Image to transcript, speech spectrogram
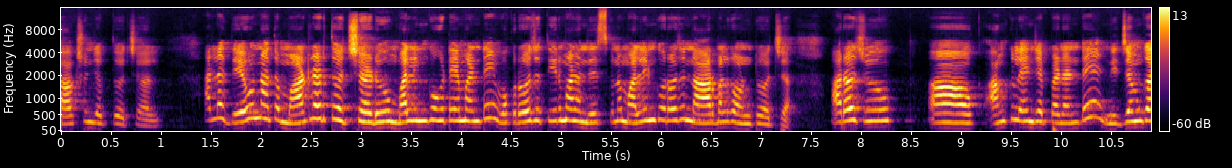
సాక్ష్యం చెప్తూ వచ్చారు. అలా దేవుడు నాతో మాట్లాడుతూ వచ్చాడు. మళ్ళీ ఇంకొకటి ఏమంటే ఒక రోజు తీర్మానం చేసుకున్నా మళ్ళీ ఇంకో రోజు నార్మల్గా ఉంటూ వచ్చా. ఆ రోజు అంకుల్ ఏం చెప్పాడంటే నిజంగా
